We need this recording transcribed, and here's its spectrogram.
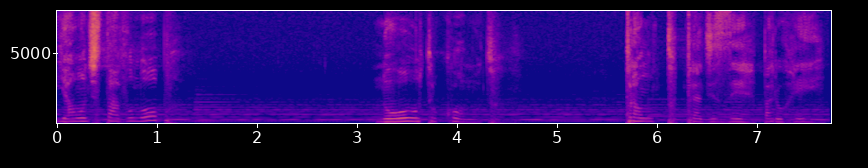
E aonde estava o lobo? No outro cômodo, pronto para dizer para o rei:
